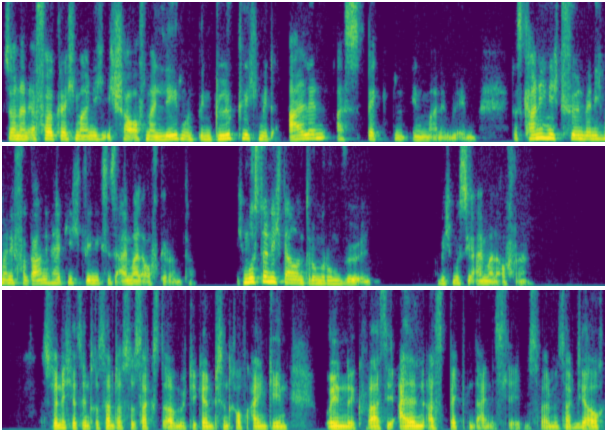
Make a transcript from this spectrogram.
sondern erfolgreich meine ich, ich schaue auf mein Leben und bin glücklich mit allen Aspekten in meinem Leben. Das kann ich nicht führen, wenn ich meine Vergangenheit nicht wenigstens einmal aufgeräumt habe. Ich muss da nicht dauernd drum rumwühlen, aber ich muss sie einmal aufräumen. Das finde ich jetzt interessant, was du sagst, aber möchte ich gerne ein bisschen drauf eingehen, in quasi allen Aspekten deines Lebens, weil man sagt mhm. ja auch,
